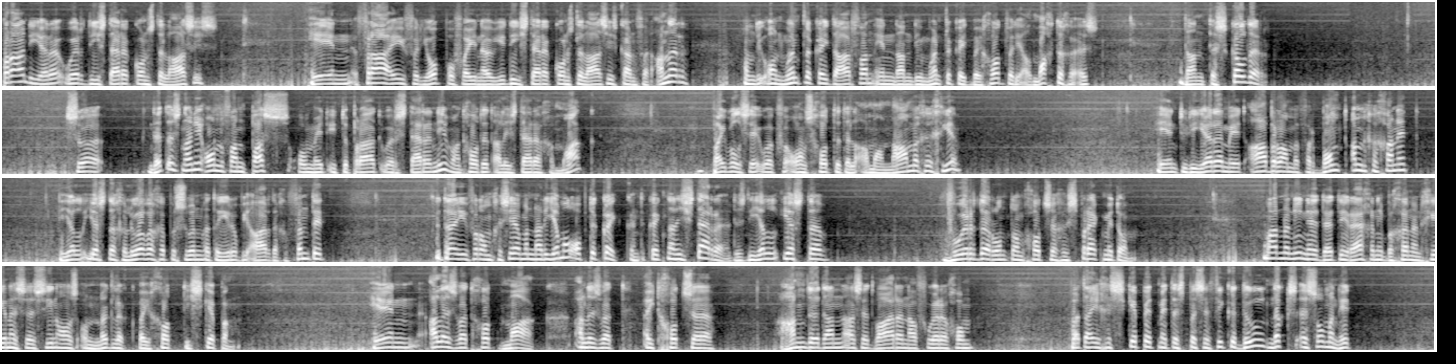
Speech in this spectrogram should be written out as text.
praat die Heere oor die sterre constellaties en vraag hy vir Job of hy nou die sterre constellaties kan verander om die onmoendlikheid daarvan en dan die moendlikheid by God wat die Almachtige is dan te skulder So, dit is nou nie onvanpas om met u te praat oor sterre nie, want God het al die sterre gemaakt. Bybel sê ook vir ons, God het hulle allemaal name gegeen. En toe die Heere met Abraham een verbond aangegaan het, die heel eerste gelovige persoon wat hy hier op die aarde gevind het, het hy vir hom gesê om na die jimmel op te kyk en te kyk na die sterre. Dus die heel eerste woorde rondom Godse gesprek met hom. Maar nou nie net dit nie, reg in die begin in Genesis sien ons onmiddellik by God die skipping. En alles wat God maak, alles wat uit Godse hande dan as het ware na vore kom, wat hy geskip het met een specifieke doel, niks is somme net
